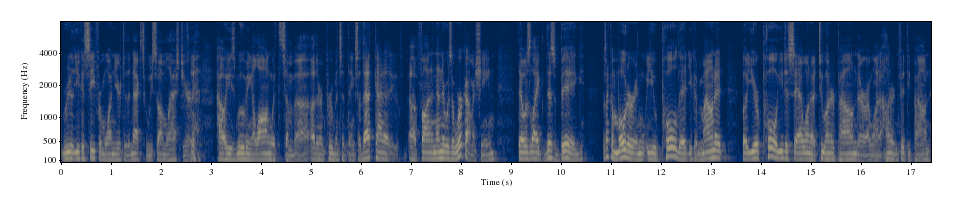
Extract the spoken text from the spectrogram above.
really. You could see from one year to the next. We saw him last year. How he's moving along with some uh, other improvements and things. So that kind of uh, fun. And then there was a workout machine that was like this big. It was like a motor, and you pulled it. You could mount it, but your pull, you just say, "I want a 200 pound or "I want a 150 pound."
